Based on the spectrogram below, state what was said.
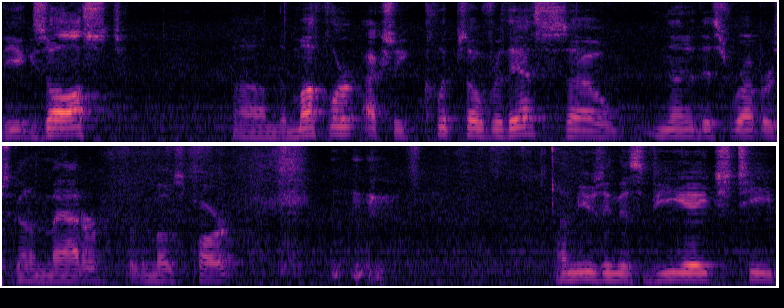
The exhaust, um, the muffler actually clips over this, so none of this rubber is gonna matter for the most part. I'm using this VHT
